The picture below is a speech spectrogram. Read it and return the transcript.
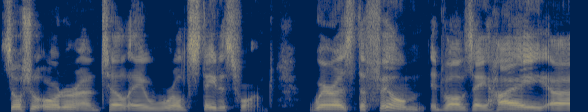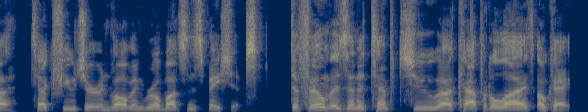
social order until a world state is formed. Whereas the film involves a high uh, tech future involving robots and spaceships. The film is an attempt to uh, capitalize. Okay,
